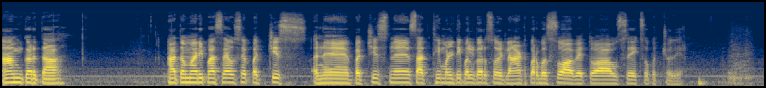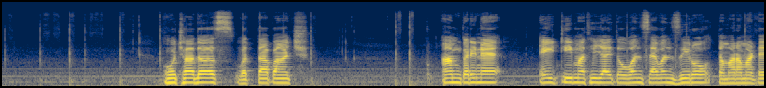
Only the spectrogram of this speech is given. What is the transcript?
આમ કરતાં આ તમારી પાસે આવશે પચીસ અને પચીસને સાતથી મલ્ટિપલ કરશો એટલે આઠ પર બસો આવે તો આ આવશે એકસો પંચોતેર. ઓછા દસ વત્તા પાંચ. આમ કરીને એટીમાંથી જાય તો વન સેવન ઝીરો તમારા માટે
